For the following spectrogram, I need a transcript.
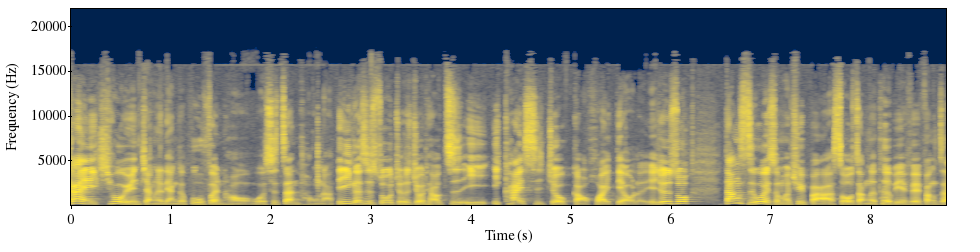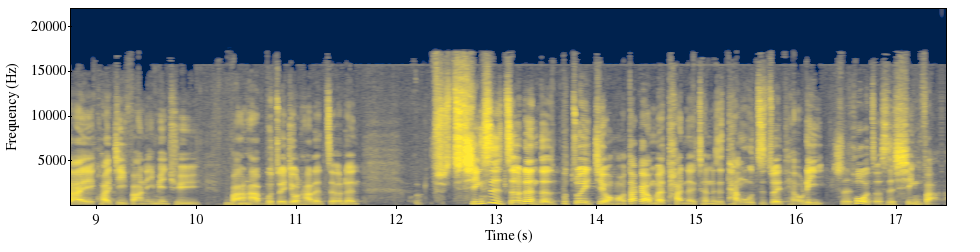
刚才邱委员讲了两个部分哈，我是赞同啦。第一个是说九十九条之一一开始就搞坏掉了，也就是说，当时为什么去把首长的特别费放在会计法里面去，把他不追究他的责任，刑事责任的不追究哈，大概我们谈的可能是贪污治罪条例，是或者是刑法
